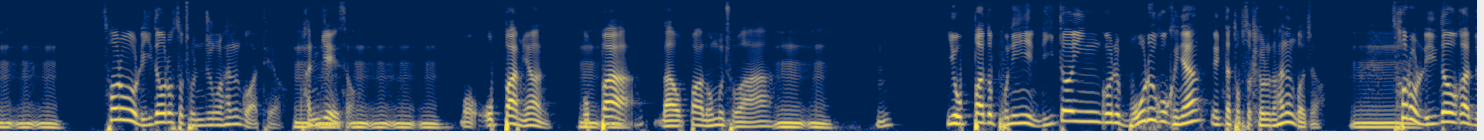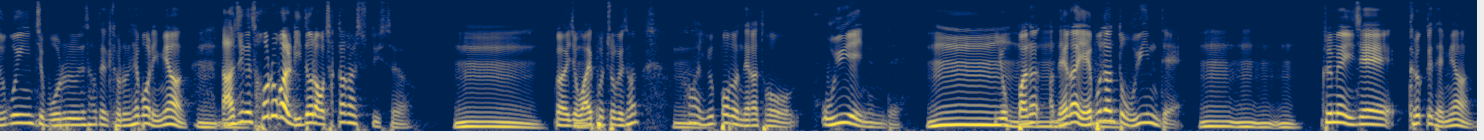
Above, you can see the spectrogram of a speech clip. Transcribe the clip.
음, 음, 음. 서로 리더로서 존중을 하는 것 같아요. 음, 관계에서 음, 음, 음, 음, 뭐 오빠면 음. 오빠 나 오빠 너무 좋아. 음, 음. 이 오빠도 본인이 리더인 거를 모르고 그냥 일단 덥석 결혼을 하는 거죠. 음. 서로 리더가 누구인지 모르는 상태에서 결혼해 버리면 음, 나중에 서로가 리더라고 착각할 수도 있어요. 음. 그러니까 이제 음. 와이프 쪽에선 음. 아, 이 오빠보다 내가 더 우위에 있는데 음. 이 오빠는 아, 내가 얘보단 음. 또 우위인데 음, 음, 음, 그러면 이제 그렇게 되면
